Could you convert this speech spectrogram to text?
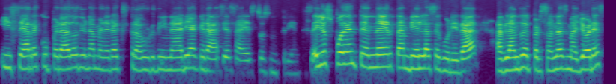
y se ha recuperado de una manera extraordinaria gracias a estos nutrientes. Ellos pueden tener también la seguridad, hablando de personas mayores,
